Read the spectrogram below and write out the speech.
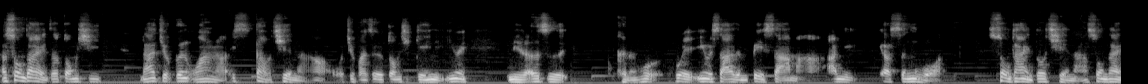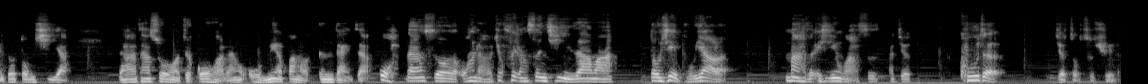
他送他很多东西，然后就跟王老一直道歉了啊，我就把这个东西给你，因为你的儿子可能会会因为杀人被杀嘛啊，你要生活，送他很多钱啊，送他很多东西呀、啊。然后他说哦，这国法然后我没有办法更改，你知道？哇，那时候王老就非常生气，你知道吗？东西也不要了，骂着一心法师，他就哭着就走出去了。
